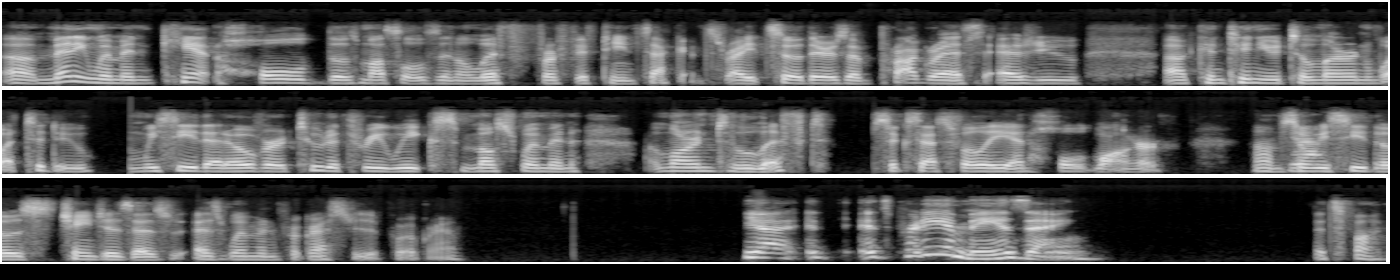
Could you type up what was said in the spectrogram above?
uh, many women can't hold those muscles in a lift for 15 seconds, right? So there's a progress as you uh, continue to learn what to do. We see that over two to three weeks, most women learn to lift successfully and hold longer. Um, so yeah. we see those changes as as women progress through the program. Yeah, it, it's pretty amazing. it's fun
